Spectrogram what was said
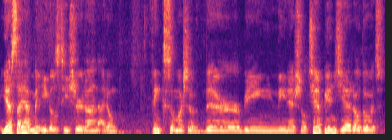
Yes, I have my Eagles t-shirt on. I don't think so much of their being the national champions yet, although it's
